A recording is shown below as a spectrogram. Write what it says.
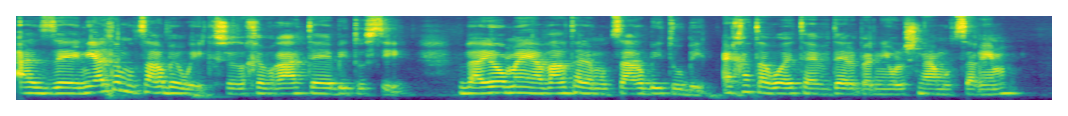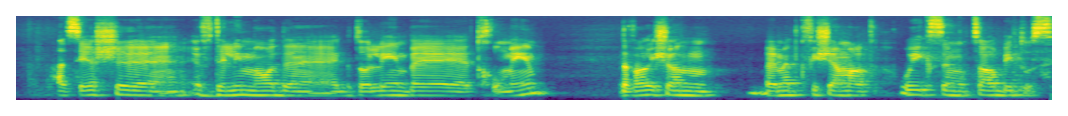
אז uh, ניהלת מוצר בוויקס, שזו חברת uh, B2C, והיום uh, עברת למוצר B2B. איך אתה רואה את ההבדל בין ניהול שני המוצרים? אז יש uh, הבדלים מאוד uh, גדולים בתחומים. דבר ראשון, באמת כפי שאמרת, וויקס זה מוצר B2C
